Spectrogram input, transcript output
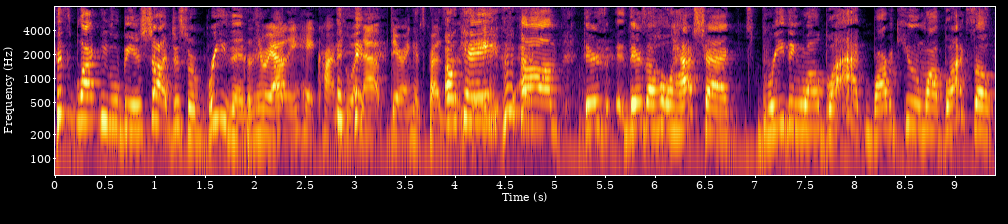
it's black people being shot just for breathing Because in reality, hate crimes went up during his presidency. Okay. um, there's there's a whole hashtag breathing while black, barbecuing while black. So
